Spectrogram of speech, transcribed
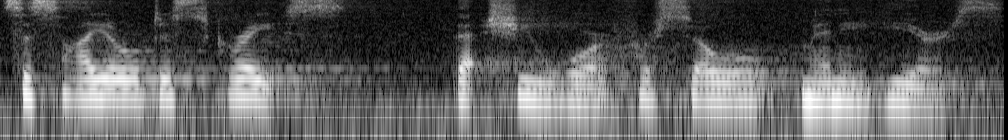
societal disgrace that she wore for so many years.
